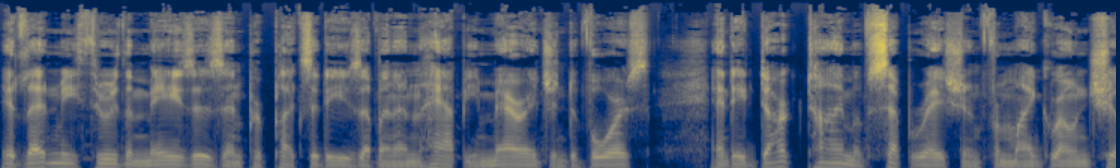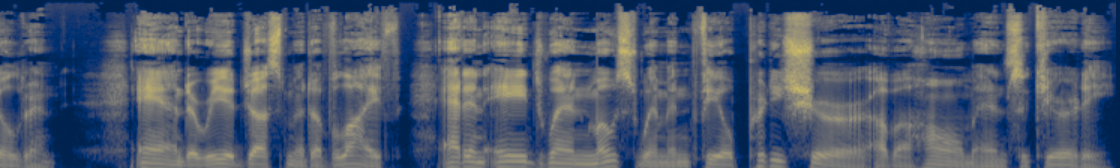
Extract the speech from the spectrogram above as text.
It led me through the mazes and perplexities of an unhappy marriage and divorce, and a dark time of separation from my grown children, and a readjustment of life at an age when most women feel pretty sure of a home and security.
